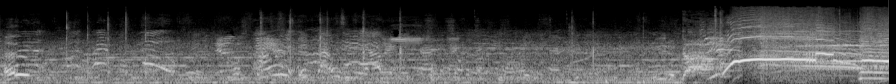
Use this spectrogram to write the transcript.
Hey! Hey, what is Yeah!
